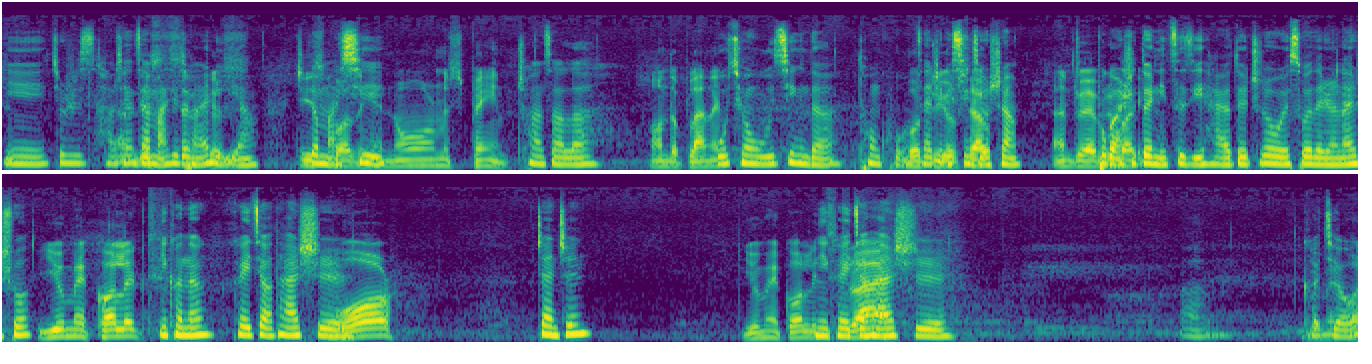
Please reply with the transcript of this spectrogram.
你就是好像在马戏团里一样这个马戏创造了无穷无尽的痛苦在这个星球上不管是对你自己还是对周围所有的人来说你可能可以叫它是战争。你可以叫它是渴求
